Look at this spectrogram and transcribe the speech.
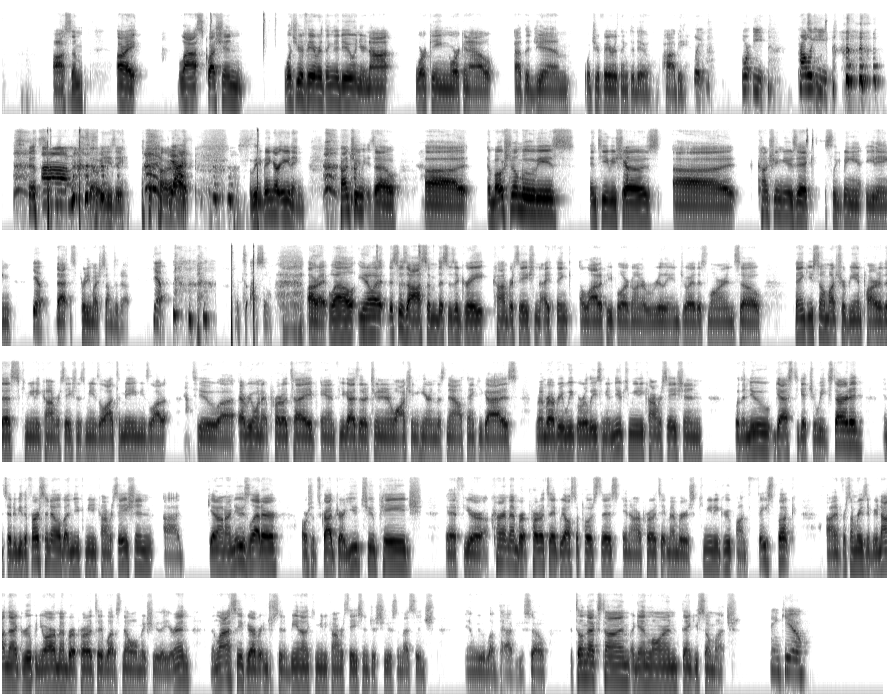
Awesome. All right. Last question. What's your favorite thing to do when you're not working, working out at the gym? What's your favorite thing to do? Hobby. sleep or eat. Probably eat. It's um, so easy. All Yeah. right. Sleeping or eating. Country. So, uh, emotional movies and TV shows, uh, country music, sleeping, eating. Yep. That's pretty much sums it up. Yep. That's awesome. All right. Well, you know what? This was awesome. This was a great conversation. I think a lot of people are going to really enjoy this, Lauren. So thank you so much for being part of this. Community conversations means a lot to me, means a lot to uh, everyone at Prototype. And for you guys that are tuning in and watching, hearing this now, thank you guys. Remember, every week we're releasing a new community conversation with a new guest to get your week started. And so to be the first to know about a new community conversation, uh, get on our newsletter or subscribe to our YouTube page. If you're a current member at Prototype, we also post this in our Prototype members community group on Facebook. Uh, and for some reason, if you're not in that group and you are a member at Prototype, let us know. We'll make sure that you're in. And lastly, if you're ever interested in being on the community conversation, just shoot us a message and we would love to have you. So until next time, again, Lauren, thank you so much. Thank you.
